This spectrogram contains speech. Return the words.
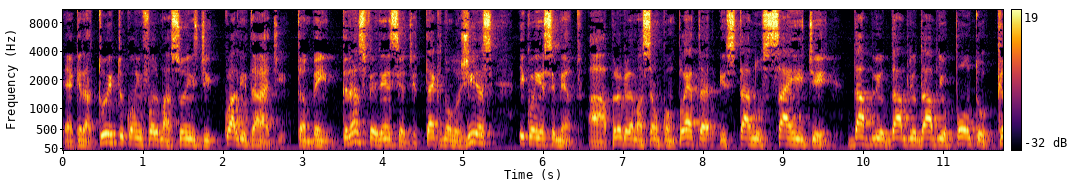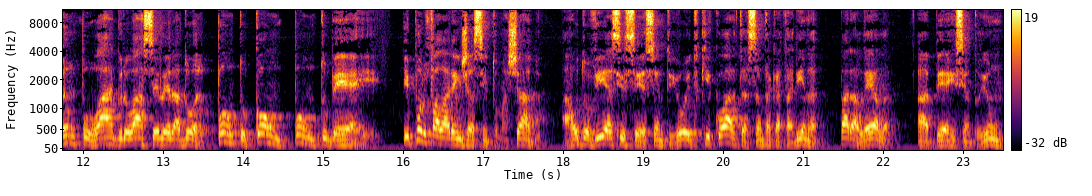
É gratuito com informações de qualidade. Também transferência de tecnologias e conhecimento. A programação completa está no site www.campoagroacelerador.com.br. E por falar em Jacinto Machado, a rodovia SC 108 que corta Santa Catarina paralela a BR-101,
